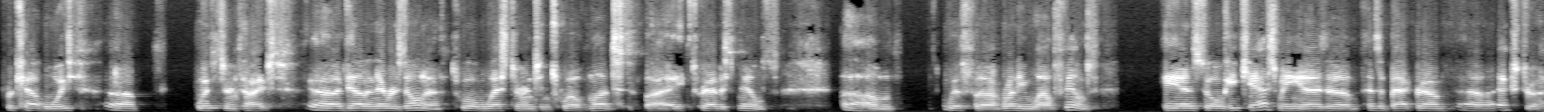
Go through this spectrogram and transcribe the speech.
for cowboys, uh, western types, uh, down in Arizona. 12 westerns in 12 months by Travis Mills um, with uh, Running Wild Films. And so he cast me as a as a background uh, extra,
